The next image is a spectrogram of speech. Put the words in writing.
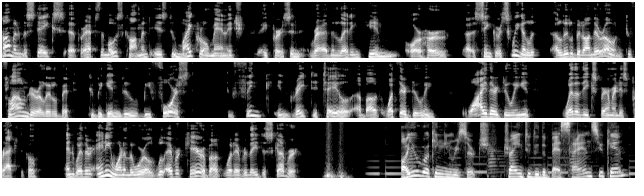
common mistakes, uh, perhaps the most common, is to micromanage a person rather than letting him or her uh, sink or swing a, li- a little bit on their own, to flounder a little bit, to begin to be forced to think in great detail about what they're doing, why they're doing it, whether the experiment is practical, and whether anyone in the world will ever care about whatever they discover. Are you working in research, trying to do the best science you can?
